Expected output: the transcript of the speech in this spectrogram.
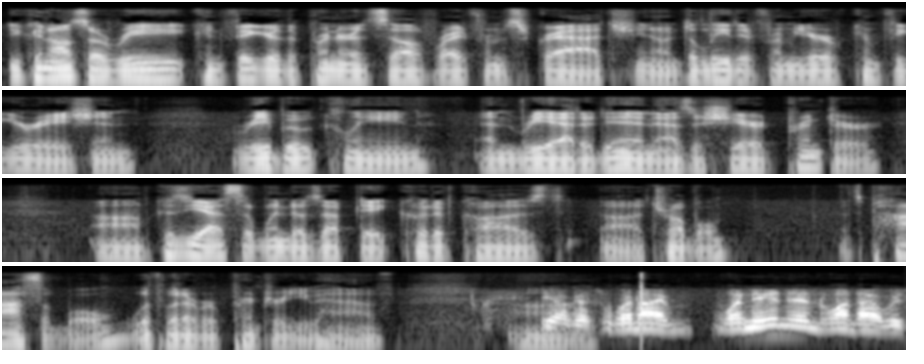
you can also reconfigure the printer itself right from scratch. You know, delete it from your configuration, reboot clean, and re-add it in as a shared printer. Because yes, a Windows update could have caused uh, trouble. It's possible with whatever printer you have. Um, Yeah, because when I went in and when I was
